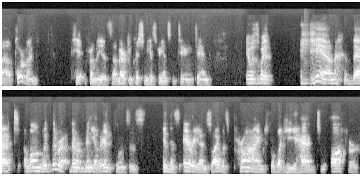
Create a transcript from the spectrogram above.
uh, Portland from his American Christian History Institute, and it was with him that, along with there were there were many other influences in this area, and so I was primed for what he had to offer.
